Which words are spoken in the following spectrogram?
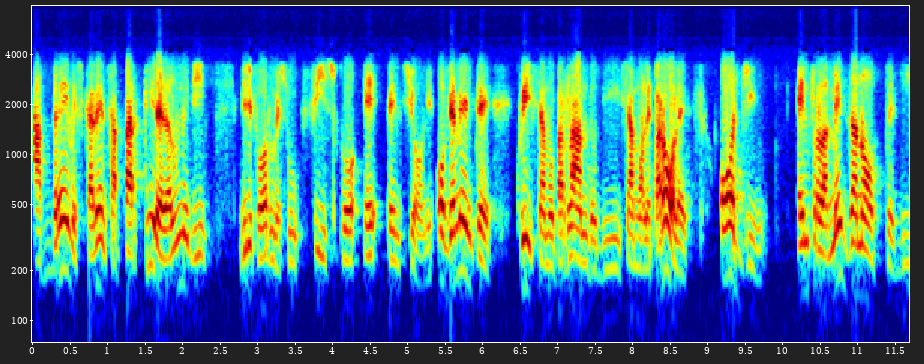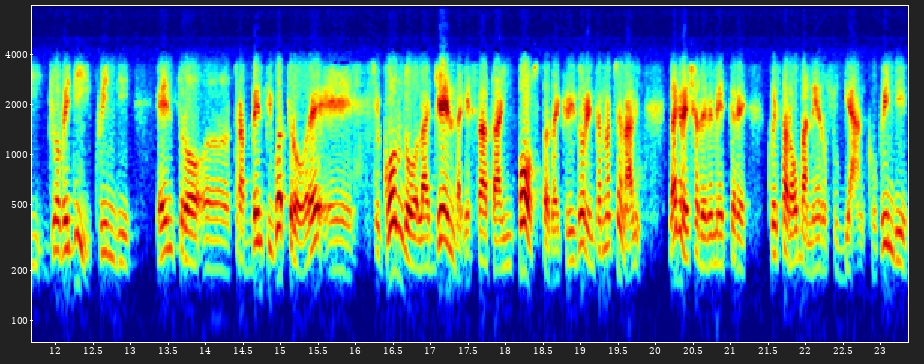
a breve scadenza a partire da lunedì di riforme su fisco e pensioni. Ovviamente qui stiamo parlando di, siamo alle parole, oggi entro la mezzanotte di giovedì, quindi entro eh, tra 24 ore, e secondo l'agenda che è stata imposta dai creditori internazionali, la Grecia deve mettere questa roba nero su bianco. Quindi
